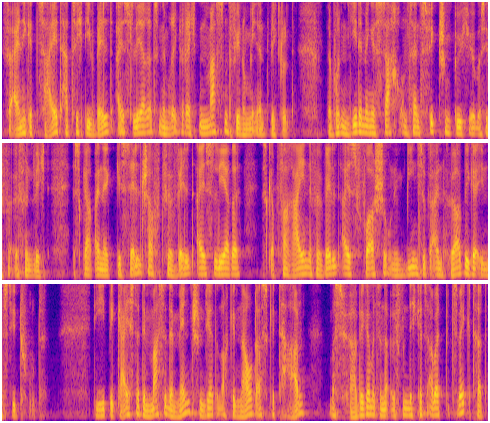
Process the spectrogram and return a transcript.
Für einige Zeit hat sich die Welteislehre zu einem regelrechten Massenphänomen entwickelt. Da wurden jede Menge Sach- und Science-Fiction-Bücher über sie veröffentlicht. Es gab eine Gesellschaft für Welteislehre, es gab Vereine für Welteisforschung und in Wien sogar ein Hörbiger Institut. Die begeisterte Masse der Menschen, die hat dann auch genau das getan, was Hörbiger mit seiner Öffentlichkeitsarbeit bezweckt hat.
